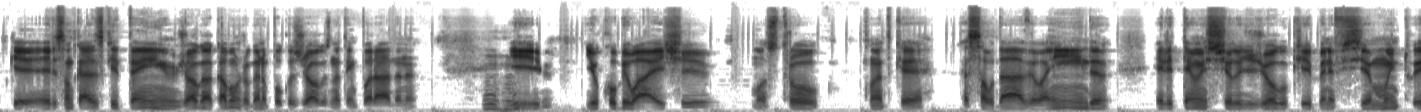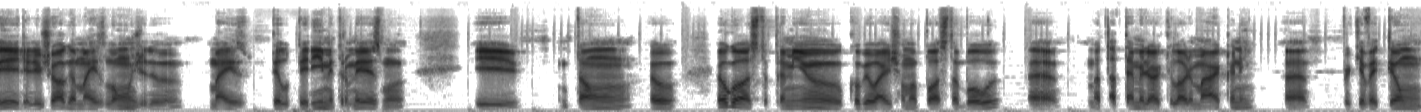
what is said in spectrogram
Porque eles são caras que têm, jogam, acabam jogando poucos jogos na temporada, né? Uhum. E, e o Kobe White mostrou quanto que é, é saudável ainda. Ele tem um estilo de jogo que beneficia muito ele, ele joga mais longe do mais pelo perímetro mesmo. E então, eu, eu gosto. Para mim, o Kobe White é uma aposta boa, é, até melhor que o Laurie Markkinen, é, porque vai ter um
